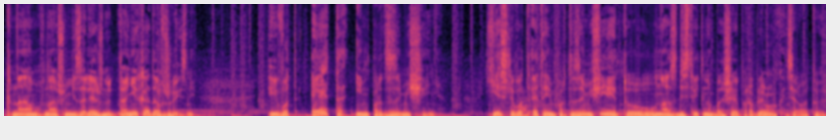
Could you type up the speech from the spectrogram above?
К нам, в нашу незалежную? Да никогда в жизни. И вот это импортозамещение. Если вот это импортозамещение, то у нас действительно большая проблема в консерватории.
